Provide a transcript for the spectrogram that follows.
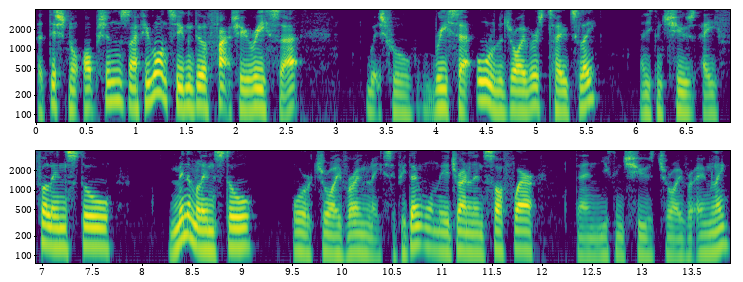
additional options. Now, if you want to, you can do a factory reset, which will reset all of the drivers totally. And you can choose a full install, minimal install, or driver only. So if you don't want the Adrenalin software, then you can choose driver only.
